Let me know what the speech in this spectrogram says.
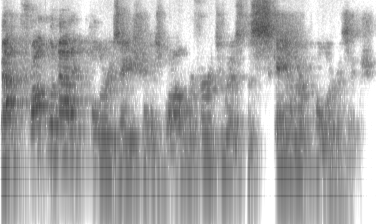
That problematic polarization is what I'll refer to as the scalar polarization.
